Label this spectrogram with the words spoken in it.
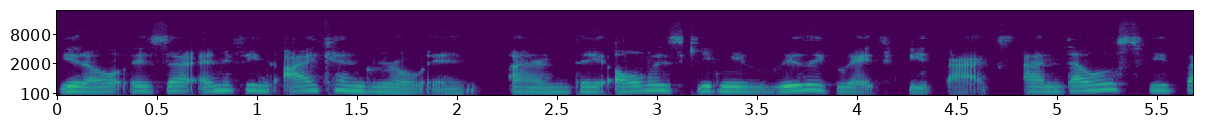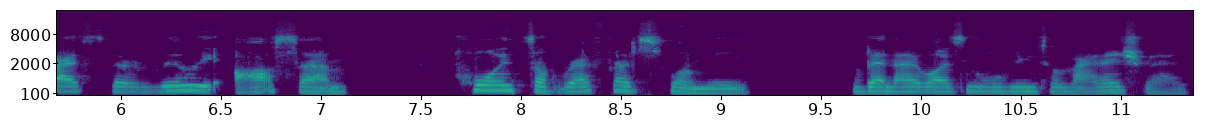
You know, is there anything I can grow in? And they always give me really great feedbacks. And those feedbacks were really awesome points of reference for me when I was moving to management.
